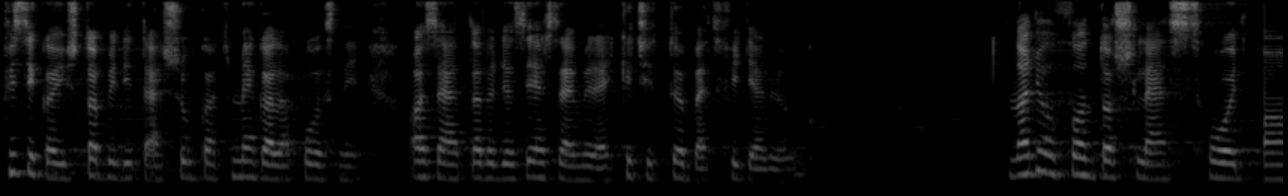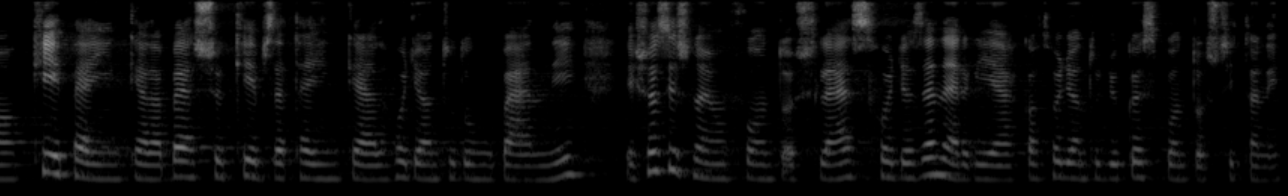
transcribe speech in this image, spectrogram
fizikai stabilitásunkat megalapozni azáltal, hogy az érzelmére egy kicsit többet figyelünk. Nagyon fontos lesz, hogy a képeinkkel, a belső képzeteinkkel hogyan tudunk bánni, és az is nagyon fontos lesz, hogy az energiákat hogyan tudjuk összpontosítani.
